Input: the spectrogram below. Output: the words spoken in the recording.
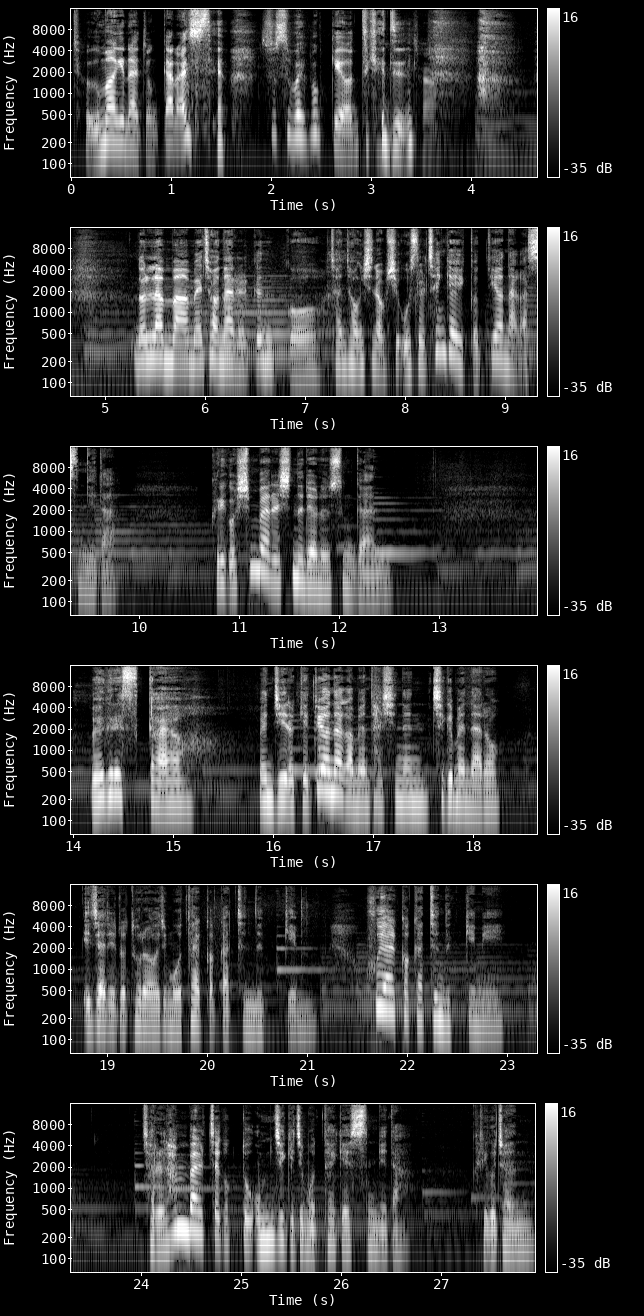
저 음악이나 좀 깔아주세요. 수습해 볼게요. 어떻게든. 자, 놀란 마음에 전화를 끊고 전 정신없이 옷을 챙겨 입고 뛰어나갔습니다. 그리고 신발을 신으려는 순간 왜 그랬을까요? 왠지 이렇게 뛰어나가면 다시는 지금의 나로 이 자리로 돌아오지 못할 것 같은 느낌, 후회할 것 같은 느낌이 저를 한 발자국도 움직이지 못하게 했습니다. 그리고 전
